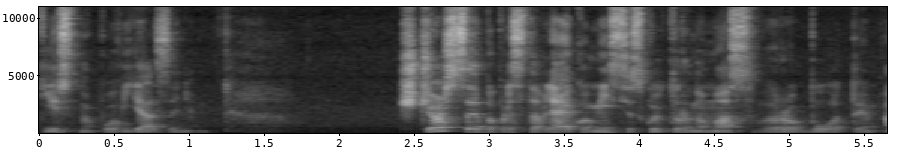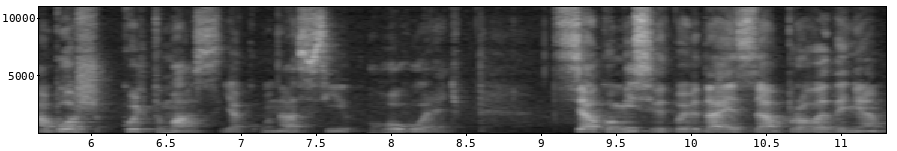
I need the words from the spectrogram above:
тісно пов'язані. Що ж себе представляє комісія з культурно-масової роботи або ж культмас, як у нас всі говорять? Ця комісія відповідає за проведення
